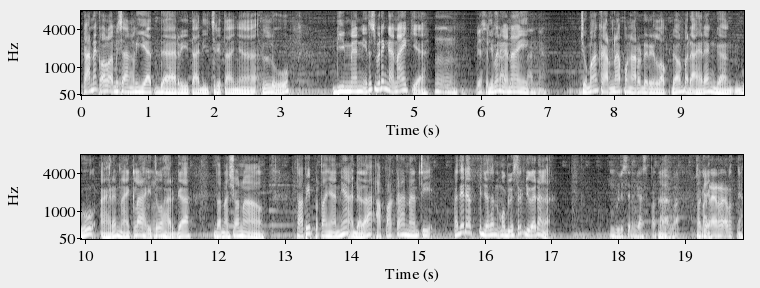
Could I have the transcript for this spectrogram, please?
Karena kalau misalnya ngelihat dari tadi ceritanya lu, demand itu sebenarnya nggak naik ya. Mm-mm. Biasa Demand nggak naik. Cuma karena pengaruh dari lockdown pada akhirnya ganggu, akhirnya naiklah itu harga internasional. Tapi pertanyaannya adalah apakah nanti nanti ada penjelasan mobil listrik juga ada nggak? Membeli listrik nggak sempat Nah, Pak. Cuma oke. rare earth-nya.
